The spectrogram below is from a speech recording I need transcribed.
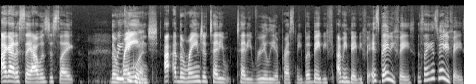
I gotta say, I was just like, the Who you think won? range, I, I- the range of Teddy, Teddy really impressed me. But baby, I mean, Babyface, it's Babyface. It's like it's Babyface.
